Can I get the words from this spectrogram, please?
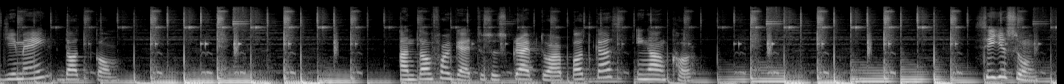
gmail.com. And don't forget to subscribe to our podcast in Anchor. See you soon!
